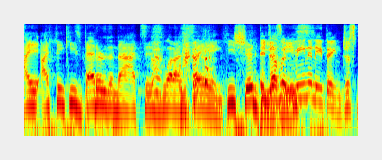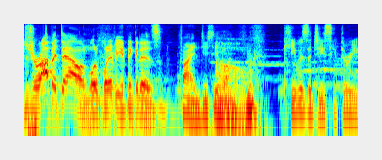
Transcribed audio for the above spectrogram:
I I think he's better than that. Is what I'm saying. He should be. It doesn't least. mean anything. Just drop it down. Whatever you think it is. Fine. GC one. Oh. he was a GC three.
